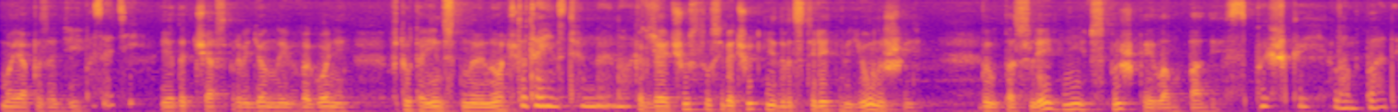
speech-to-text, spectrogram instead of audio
Моя позади. Позади. И этот час, проведенный в вагоне, в ту таинственную ночь. В ту таинственную ночь. Когда я чувствовал себя чуть не двадцатилетним юношей, был последней вспышкой лампады. Вспышкой лампады.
